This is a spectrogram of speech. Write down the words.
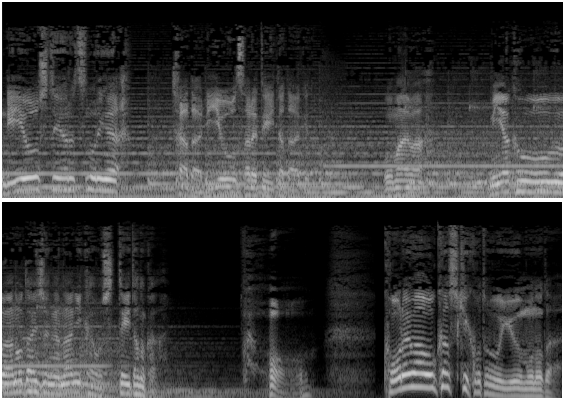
な利用してやるつもりがただ利用されていただけだ。お前は都を覆うあの大蛇が何かを知っていたのか。ほう。これはおかしきことを言うものだ。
